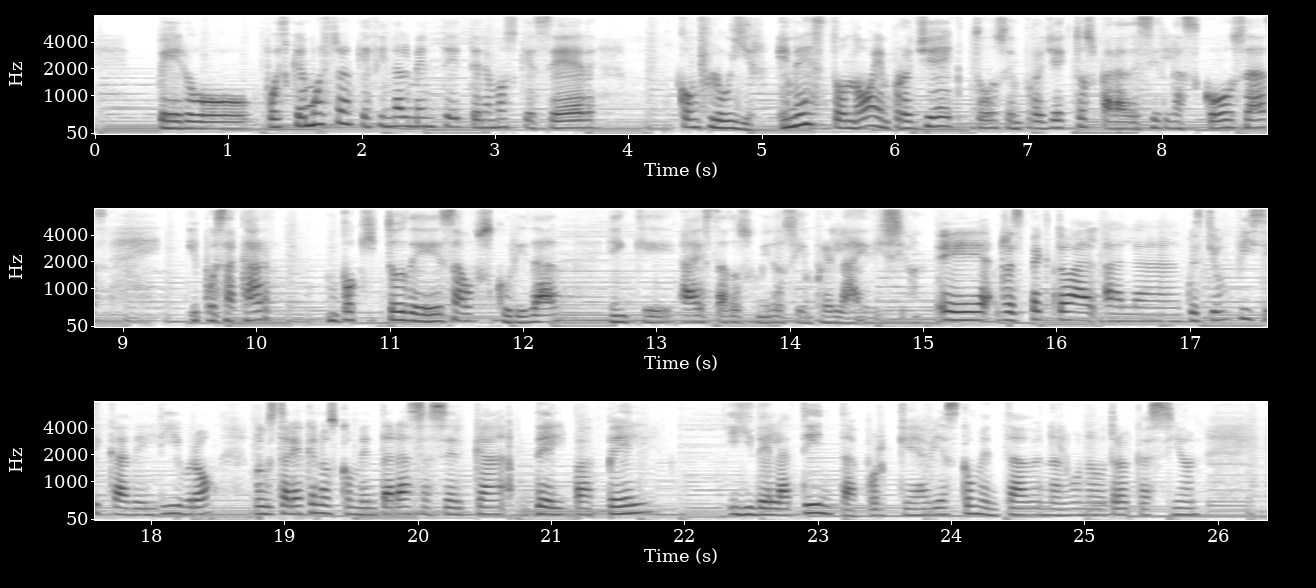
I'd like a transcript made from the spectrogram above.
pero pues que muestran que finalmente tenemos que ser confluir en esto, ¿no? En proyectos, en proyectos para decir las cosas y pues sacar un poquito de esa oscuridad en que ha estado sumido siempre la edición. Eh, respecto a, la cuestión física del libro, me gustaría que nos comentaras acerca del papel y de la tinta, porque habías comentado en alguna otra ocasión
